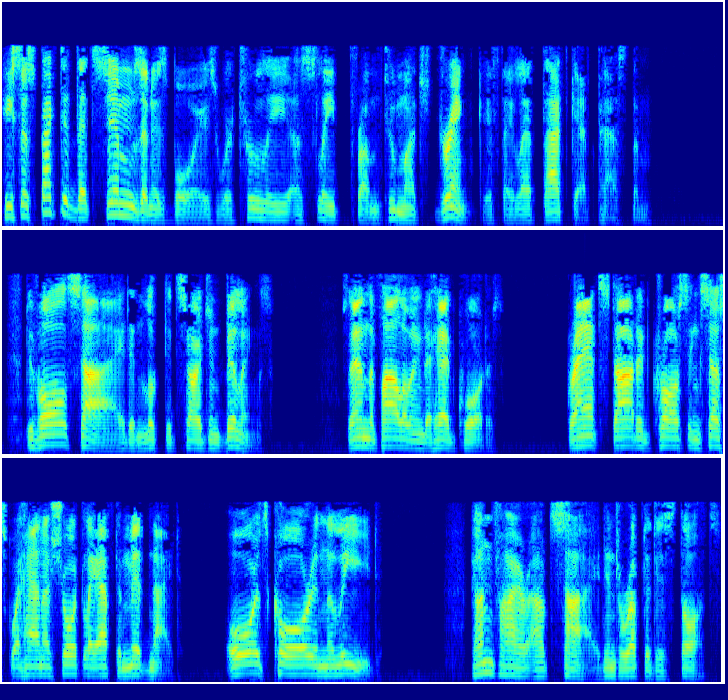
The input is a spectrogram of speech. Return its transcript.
He suspected that Sims and his boys were truly asleep from too much drink if they let that get past them. Duval sighed and looked at Sergeant Billings. Send the following to headquarters. Grant started crossing Susquehanna shortly after midnight. Ord's Corps in the lead. Gunfire outside interrupted his thoughts.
